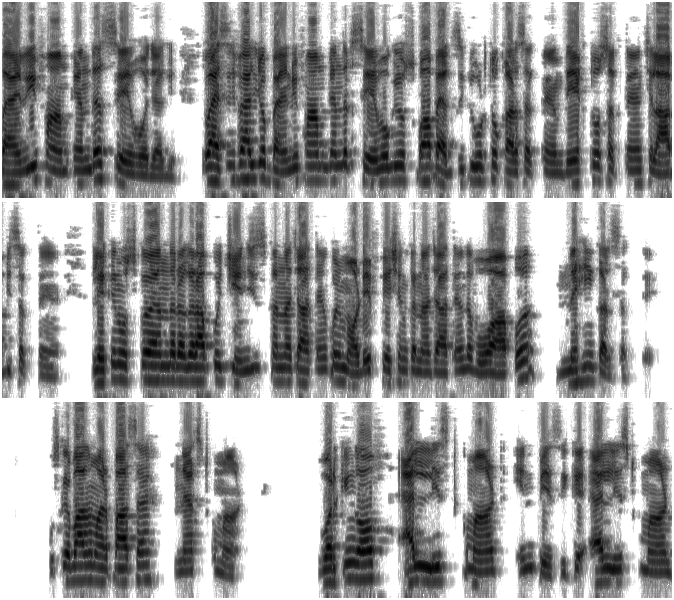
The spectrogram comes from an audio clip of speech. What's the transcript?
बाइनरी फॉर्म के अंदर सेव हो जाएगी। तो ऐसी फ़ाइल जो बाइनरी फॉर्म के अंदर सेव होगी, उसको आप एग्जीक्यूट तो कर सकते हैं, देख तो सकते हैं, चला भी सकते हैं। लेकिन उसके अंदर अगर आप कोई चेंजेस करना चाहते हैं, कोई मॉडिफिकेशन करना चाहते हैं तो वो आप नहीं कर सकते। उसके बाद हमारे पास है next command working of L list command in BASIC L list command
